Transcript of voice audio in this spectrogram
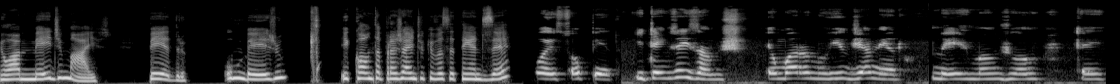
Eu amei demais. Pedro, um beijo e conta pra gente o que você tem a dizer. Oi, sou o Pedro e tenho seis anos. Eu moro no Rio de Janeiro. Meu irmão João tem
